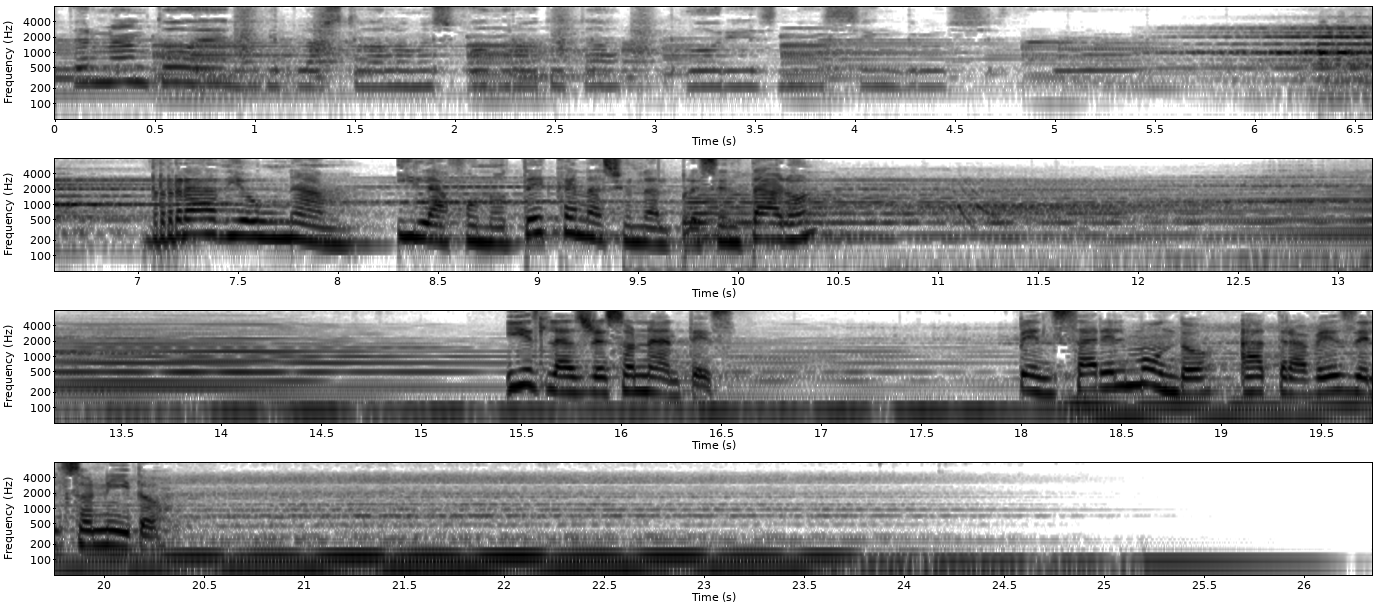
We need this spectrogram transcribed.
περνάν το ένα δίπλα στο άλλο με σφοδρότητα χωρίς να συγκρουστούν. Radio UNAM y la Fonoteca Nacional presentaron Islas Resonantes. Pensar el mundo a través del sonido.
